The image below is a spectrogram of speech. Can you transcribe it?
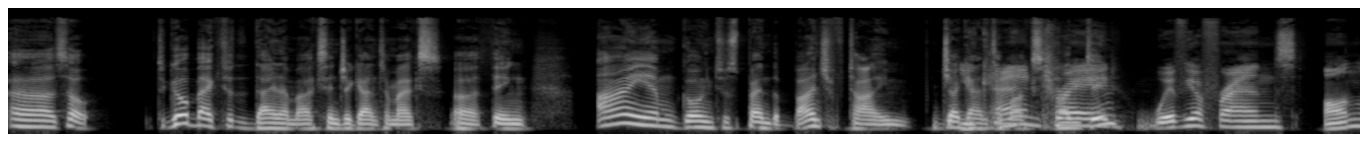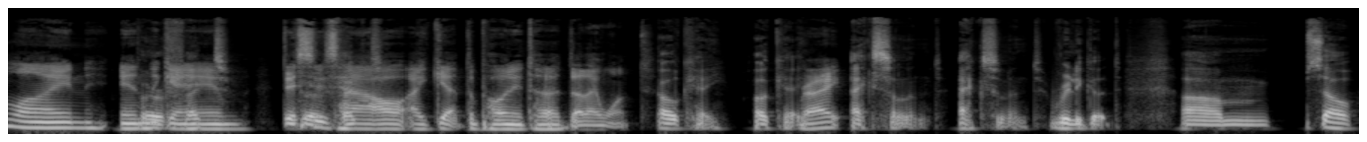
uh, so to go back to the Dynamax and Gigantamax uh, thing, I am going to spend a bunch of time Gigantamax trade hunting. with your friends online in the game. This is how I get the Ponyta that I want. Okay, okay, Right? excellent, excellent, really good. Um, so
